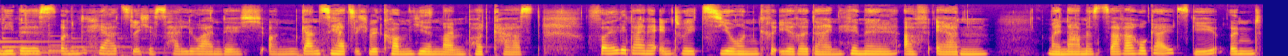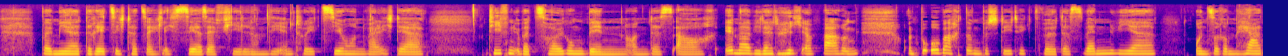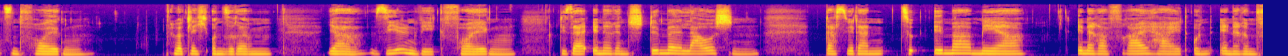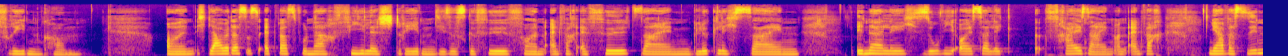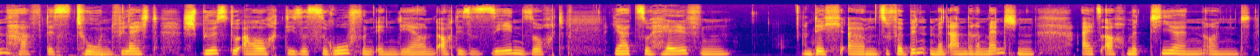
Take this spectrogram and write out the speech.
liebes und herzliches Hallo an dich und ganz herzlich willkommen hier in meinem Podcast. Folge deiner Intuition, kreiere deinen Himmel auf Erden. Mein Name ist Sarah Rogalski und bei mir dreht sich tatsächlich sehr, sehr viel um die Intuition, weil ich der tiefen Überzeugung bin und das auch immer wieder durch Erfahrung und Beobachtung bestätigt wird, dass wenn wir unserem Herzen folgen, wirklich unserem ja, Seelenweg folgen, dieser inneren Stimme lauschen, dass wir dann zu immer mehr innerer Freiheit und innerem Frieden kommen. Und ich glaube, das ist etwas, wonach viele streben, dieses Gefühl von einfach erfüllt sein, glücklich sein, innerlich sowie äußerlich äh, frei sein und einfach ja was Sinnhaftes tun. Vielleicht spürst du auch dieses Rufen in dir und auch diese Sehnsucht, ja zu helfen, dich ähm, zu verbinden mit anderen Menschen als auch mit Tieren und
